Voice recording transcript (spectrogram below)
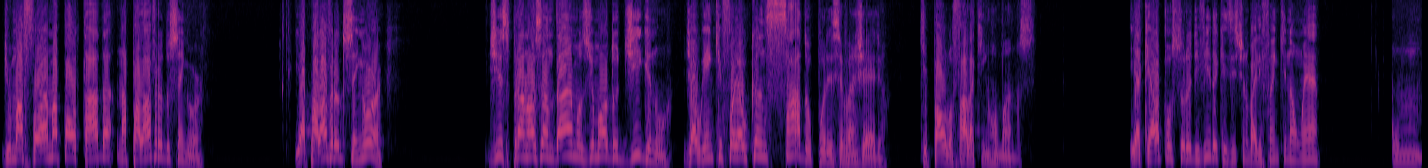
de uma forma pautada na palavra do Senhor. E a palavra do Senhor diz para nós andarmos de modo digno de alguém que foi alcançado por esse evangelho, que Paulo fala aqui em Romanos. E aquela postura de vida que existe no baile funk não é um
